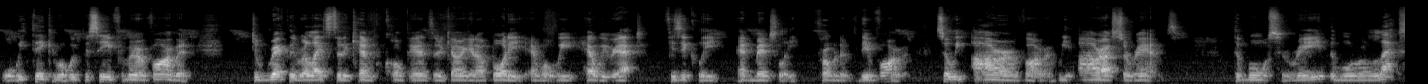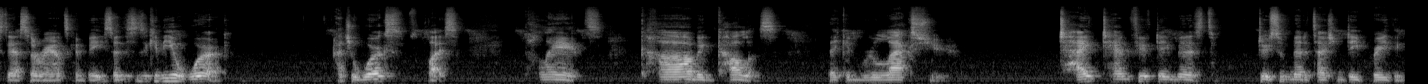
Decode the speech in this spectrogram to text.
what we think and what we perceive from our environment directly relates to the chemical compounds that are going in our body and what we how we react physically and mentally from the environment. So we are our environment. We are our surrounds the more serene, the more relaxed our surrounds can be. So this is it can be at work, at your workplace, plants, calming colors. They can relax you. Take 10, 15 minutes to do some meditation, deep breathing,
